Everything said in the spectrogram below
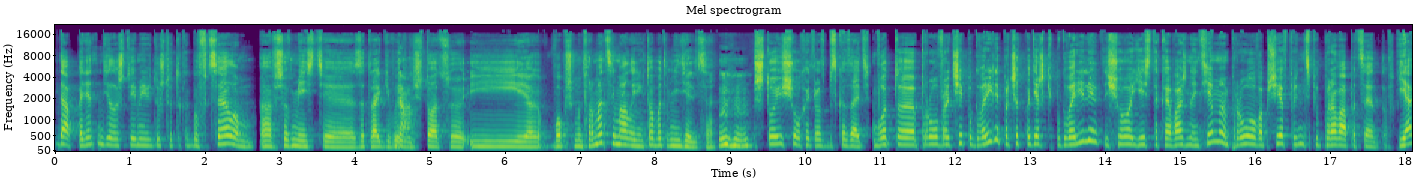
Да, понятное дело, что я имею в виду, что это как бы в целом э, все вместе затрагивает да. эту ситуацию. И, в общем, информации мало, и никто об этом не делится. Угу. Что еще хотелось бы сказать? Вот э, про врачей поговорили, про чат поддержки поговорили. Еще есть такая важная тема про вообще, в принципе, права пациентов. Я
